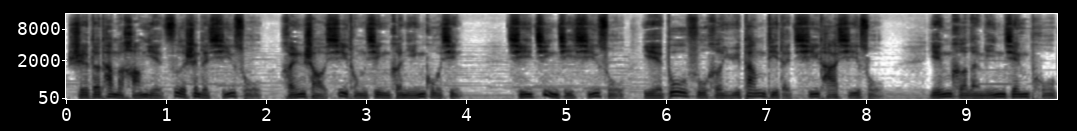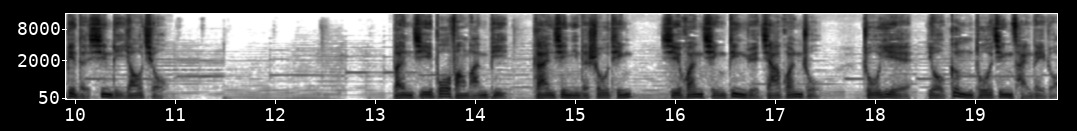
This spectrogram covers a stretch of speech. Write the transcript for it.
使得他们行业自身的习俗很少系统性和凝固性，其禁忌习俗也多符合于当地的其他习俗，迎合了民间普遍的心理要求。本集播放完毕，感谢您的收听。喜欢请订阅加关注，主页有更多精彩内容。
